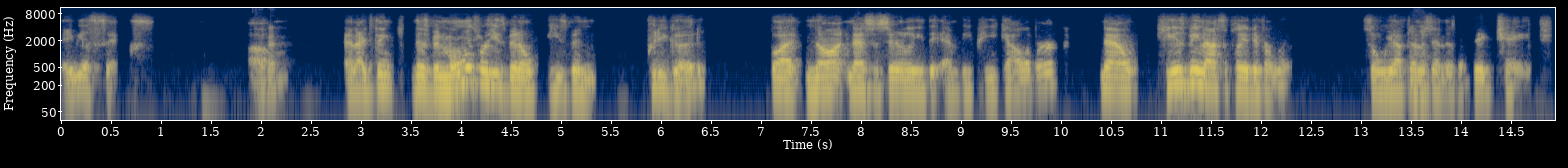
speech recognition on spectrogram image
maybe a six. Um, okay. And I think there's been moments where he's been he's been pretty good, but not necessarily the MVP caliber. Now, he is being asked to play a different role. So we have to mm-hmm. understand there's a big change.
